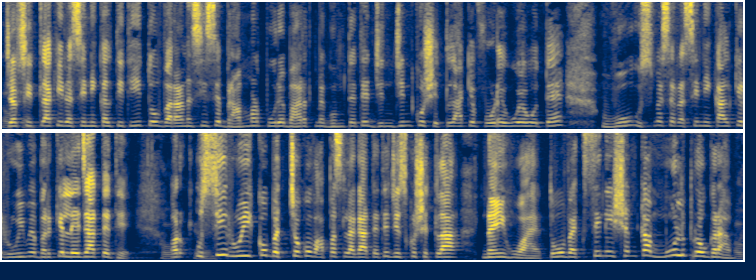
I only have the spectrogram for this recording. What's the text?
जब शीतला की रसी निकलती थी तो वाराणसी से ब्राह्मण पूरे भारत में घूमते थे। जिन जिन को शीतला के फोड़े हुए होते हैं वो उसमें से रसी निकाल के रुई में भर के ले जाते थे। और उसी रुई को बच्चों को वापस लगाते थे जिसको शीतला नहीं हुआ है। तो वो वैक्सीनेशन का मूल प्रोग्राम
